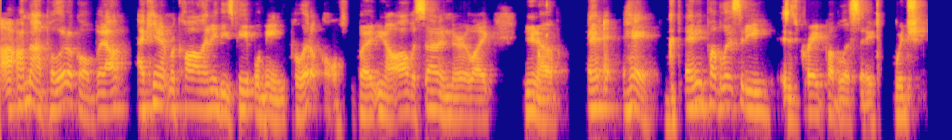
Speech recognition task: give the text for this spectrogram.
I'm not political, but I, I can't recall any of these people being political. But you know, all of a sudden they're like, you know, and, and, hey, any publicity is great publicity. Which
